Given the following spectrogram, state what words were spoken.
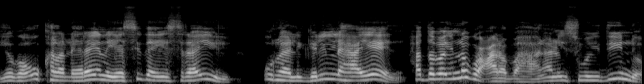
iyagoo u kala dheeraynaya sida ay israa'iil u raaligelin lahaayeen. Haddaba innagu carab ahaan aan isweydiinno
